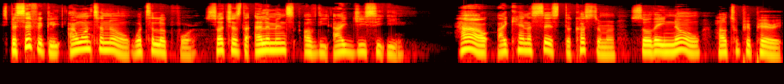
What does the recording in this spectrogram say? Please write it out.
Specifically, I want to know what to look for, such as the elements of the IGCE, how I can assist the customer so they know how to prepare it,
